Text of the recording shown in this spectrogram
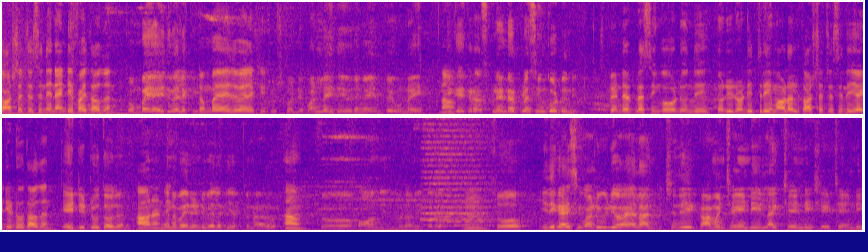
కాస్ట్ వచ్చేసింది నైంటీ ఫైవ్ థౌసండ్ తొంభై ఐదు వేలకి. తొంభై ఐదు వేలకి. చూసుకోండి బండ్లు అయితే ఈ విధంగా ఎంతో ఉన్నాయి. ఇంకా ఇక్కడ స్ప్లెండర్ ప్లస్ ఇంకోటి ఉంది. స్ప్లెండర్ ప్లస్ ఇంకొకటి ఉంది. Twenty twenty three model cost వచ్చేసింది eighty two thousand eighty two thousand అవునండి. ఎనభై రెండు వేలకి చెప్తున్నారు. అవును. సో బాగుంది ఇది కూడా వెహికల్. సో ఇది గైస్ ఇవాళ వీడియో ఎలా అనిపించింది? కామెంట్ చేయండి లైక్ చేయండి షేర్ చేయండి.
